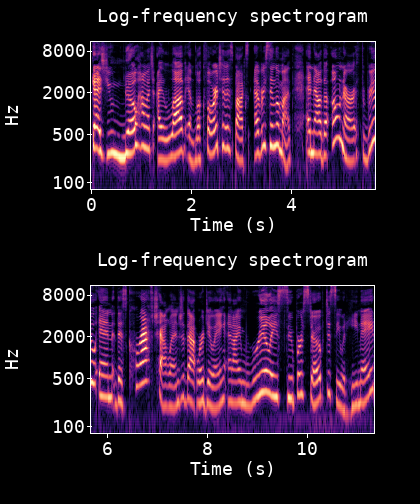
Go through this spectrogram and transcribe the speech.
Guys, you know how much I love and look forward to this box every single month, and now the owner threw in this craft challenge that we're doing, and I'm really super stoked to see what he made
